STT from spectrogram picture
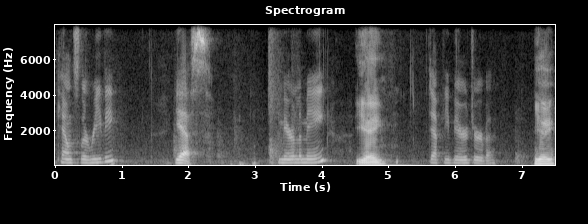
Councillor Reavie, Yes. Mayor Lemay, Yay. Deputy Mayor Gervais. Yay.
